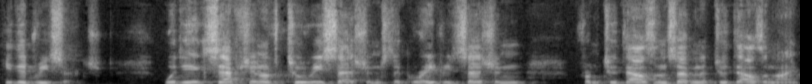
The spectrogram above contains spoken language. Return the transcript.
He did research. With the exception of two recessions, the Great Recession from 2007 to 2009,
